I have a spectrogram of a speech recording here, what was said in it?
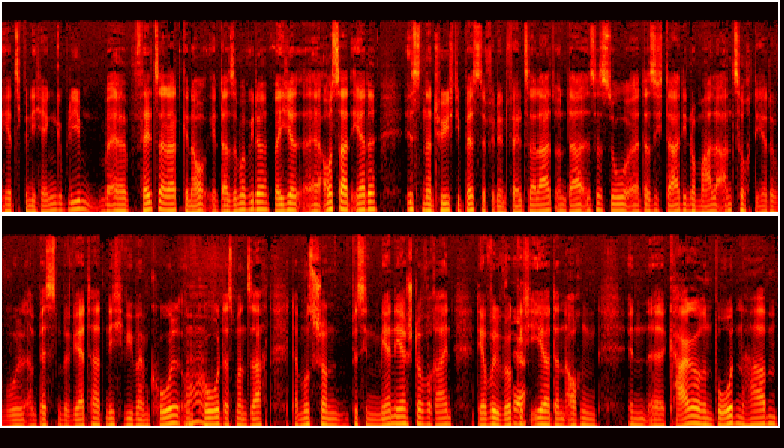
jetzt bin ich hängen geblieben. Äh, Feldsalat, genau, da sind wir wieder. Welche äh, Aussaaterde ist natürlich die beste für den Feldsalat und da ist es so, äh, dass sich da die normale Anzuchterde wohl am besten bewährt hat. Nicht wie beim Kohl und Ah. Co., dass man sagt, da muss schon ein bisschen mehr Nährstoffe rein. Der will wirklich eher dann auch einen, einen äh, kargeren Boden haben,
